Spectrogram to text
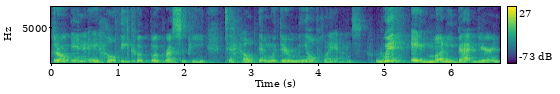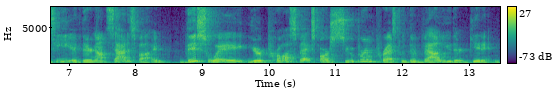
throw in a healthy cookbook recipe to help them with their meal plans with a money back guarantee if they're not satisfied. This way, your prospects are super impressed with the value they're getting.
